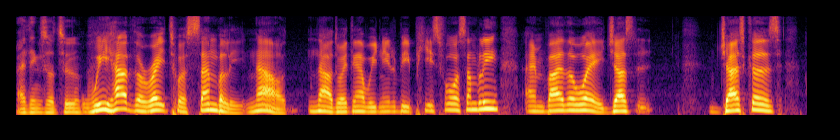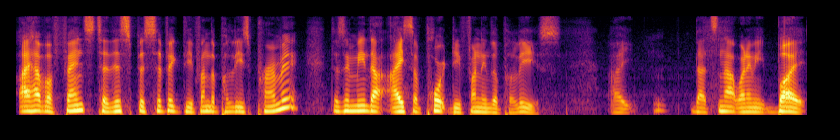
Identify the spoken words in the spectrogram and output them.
I think so too. We have the right to assembly. Now, now, do I think that we need to be peaceful assembly? And by the way, just just because I have offense to this specific defund the police permit doesn't mean that I support defunding the police. I that's not what I mean. But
